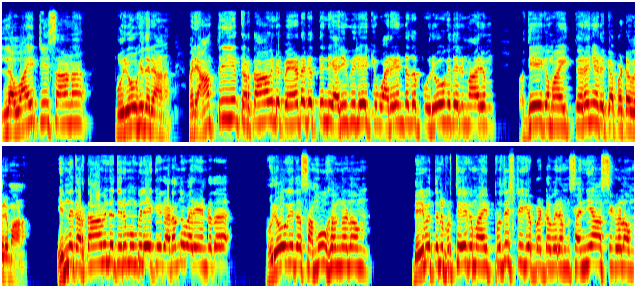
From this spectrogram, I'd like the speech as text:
ലവൈറ്റീസ് ആണ് പുരോഹിതരാണ്. അപ്പൊ രാത്രിയിൽ കർത്താവിന്റെ പേടകത്തിന്റെ അരികിലേക്ക് വരേണ്ടത് പുരോഹിതന്മാരും പ്രത്യേകമായി തിരഞ്ഞെടുക്കപ്പെട്ടവരുമാണ്. ഇന്ന് കർത്താവിന്റെ തിരുമുമ്പിലേക്ക് കടന്നു വരേണ്ടത് പുരോഹിത സമൂഹങ്ങളും ദൈവത്തിന് പ്രത്യേകമായി പ്രതിഷ്ഠിക്കപ്പെട്ടവരും സന്യാസികളും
